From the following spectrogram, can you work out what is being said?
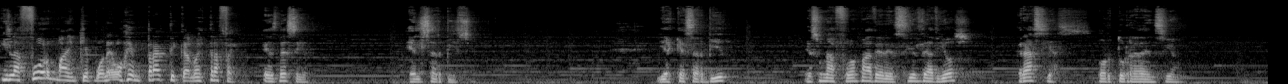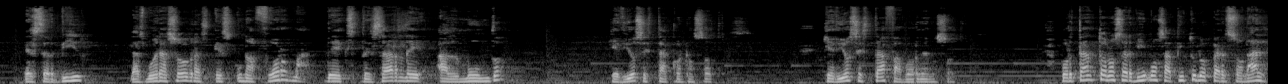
y la forma en que ponemos en práctica nuestra fe, es decir, el servicio. Y es que servir es una forma de decirle a Dios, gracias por tu redención. El servir las buenas obras es una forma de expresarle al mundo que Dios está con nosotros. que Dios está a favor de nosotros. Por tanto, no servimos a título personal,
